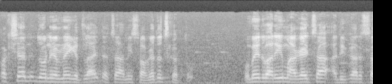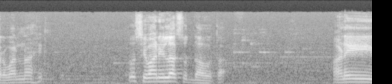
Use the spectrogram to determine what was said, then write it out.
पक्षाने जो निर्णय घेतला आहे त्याचं आम्ही स्वागतच करतो. उमेदवारी मागायचा अधिकार सर्वांना आहे. तो शिवानीला सुद्धा होता. आणि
